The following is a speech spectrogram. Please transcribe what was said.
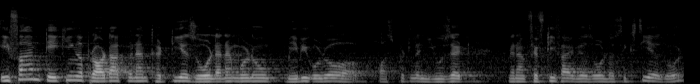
If I'm taking a product when I'm 30 years old and I'm going to maybe go to a hospital and use it when I'm 55 years old or 60 years old,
